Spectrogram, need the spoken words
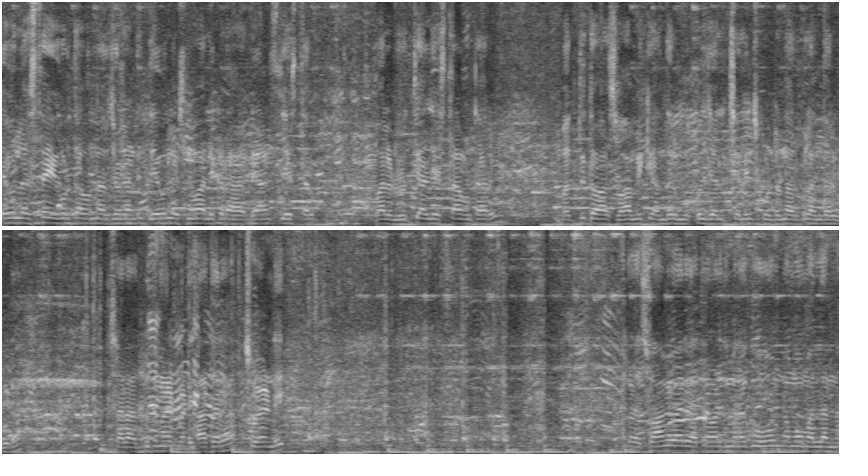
దేవుళ్ళు వస్తే ఎగురుతూ ఉన్నారు. చూడండి దేవుళ్ళు వచ్చిన వాళ్ళు ఇక్కడ డ్యాన్స్ చేస్తారు. వాళ్ళు నృత్యాలు చేస్తూ ఉంటారు. భక్తితో ఆ స్వామికి అందరూ మొక్కులు చెల్లి- చెల్లించుకుంటున్నారు వీళ్ళందరూ కూడా చాలా అద్భుతమైనటువంటి జాతర. చూడండి. ఇక్కడ స్వామివారి రత్న పడుతుంది మనకు ఓం నమో మల్లన్న.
